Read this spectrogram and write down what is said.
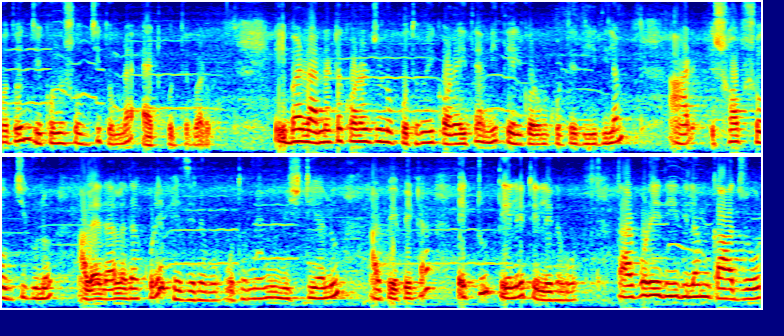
মতন যে কোনো সবজি তোমরা অ্যাড করতে পারো। এবার রান্নাটা করার জন্য প্রথমেই কড়াইতে আমি তেল গরম করতে দিয়ে দিলাম। আর সব সবজিগুলো আলাদা আলাদা করে ভেজে নেব। প্রথমে আমি মিষ্টি আলু আর পেঁপেটা একটু তেলে টেলে নেব। তারপরেই দিয়ে দিলাম গাজর।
